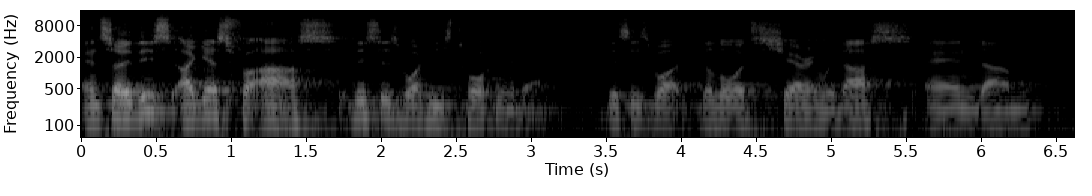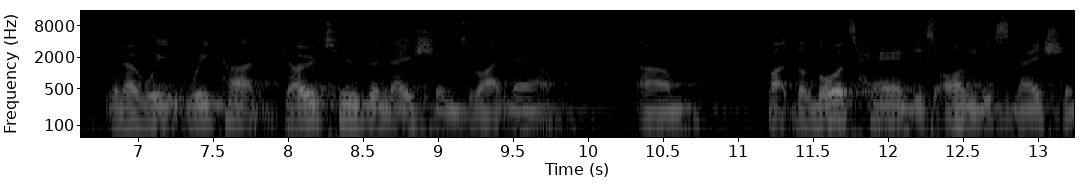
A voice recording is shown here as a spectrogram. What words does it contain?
And so, this, I guess, for us, this is what he's talking about. This is what the Lord's sharing with us. And, um, you know, we, we can't go to the nations right now. Um, but the Lord's hand is on this nation.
